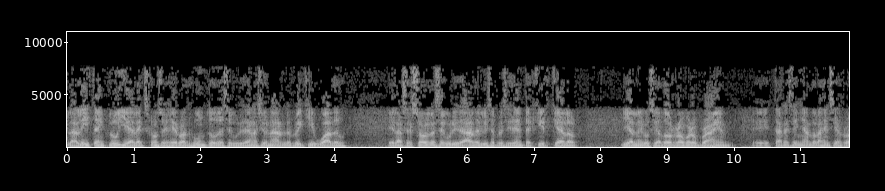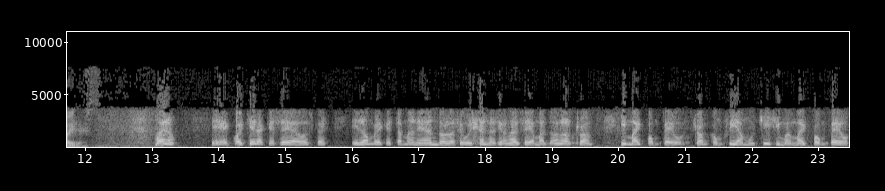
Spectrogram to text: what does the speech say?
La lista incluye al ex consejero adjunto de seguridad nacional Ricky Waddell, el asesor de seguridad del vicepresidente Keith Kellogg y al negociador Robert O'Brien. Eh, está reseñando la agencia Reuters. Bueno, eh, cualquiera que sea, Oscar, el hombre que está manejando la seguridad nacional se llama Donald Trump y Mike Pompeo. Trump confía muchísimo en Mike Pompeo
